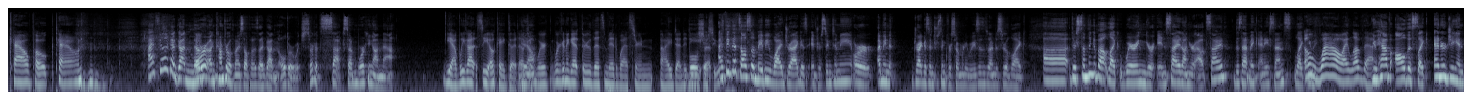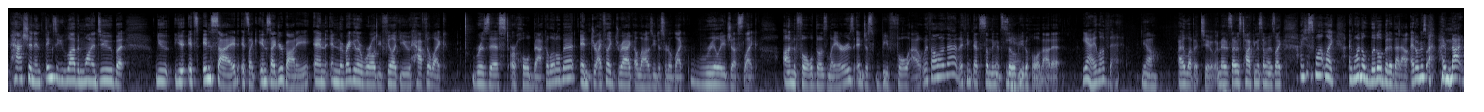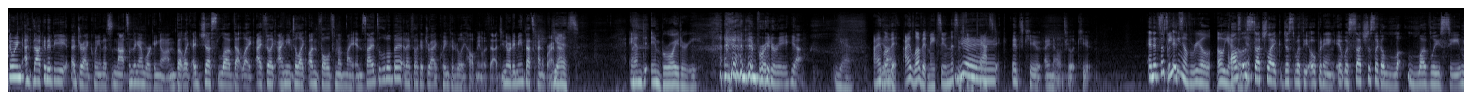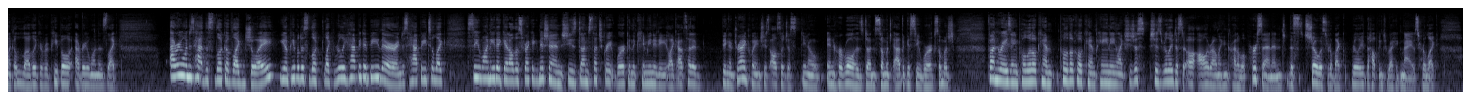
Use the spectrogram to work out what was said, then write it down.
cowpoke town. I feel like I've gotten more uncomfortable with myself as I've gotten older, which sort of sucks. I'm working on that. yeah, we got to see. Okay, good. Okay, know? we're we're gonna get through this midwestern identity Bullshit. issues. I think that's also maybe why drag is interesting to me. Or, I mean, drag is interesting for so many reasons, but I'm just sort of like, uh, there's something about like wearing your inside on your outside. Does that make any sense? Like, oh you, wow, I love that. you have all this like energy and passion and things that you love and want to do, but you you it's inside. It's like inside your body, and in the regular world, you feel like you have to like resist or hold back a little bit. And I feel like drag allows you to sort of like really just like unfold those layers and just be full out with all of that. And I think that's something that's so Yeah. beautiful about it. yeah, I love that. Yeah. I love it too. And as I was talking to someone, I was like, I just want like, I want a little bit of that out. I don't know. I'm not going, I'm not going to be a drag queen. That's not something I'm working on. But like, I just love that. Like, I feel like I need to like unfold some of my insides a little bit. And I feel like a drag queen could really help me with that. Do you know what I mean? That's kind of where I'm at. yes, and embroidery. and embroidery. Yeah. Yeah, I love it. I love it, Maysoon. This is Yay. fantastic. It's cute. I know. It's really cute. And it's, Speaking it's, of real, oh yeah, also such like just with the opening it was such just like a lo- lovely scene like a lovely group of people. Everyone is like everyone just had this look of like joy. You know people just looked like really happy to be there and just happy to like see juanita get all this recognition. She's done such great work in the community like outside of being a drag queen she's also just you know in her role has done so much advocacy work so much fundraising, political cam- political campaigning. Like she's just she's really just an all around like incredible person. And this show was sort of like really helping to recognize her like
